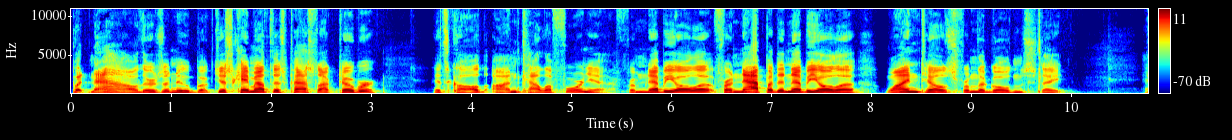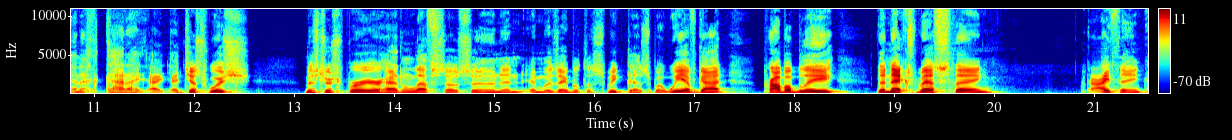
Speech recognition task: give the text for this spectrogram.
But now there's a new book. Just came out this past October. It's called On California From Nebbiolo, from Napa to Nebbiolo Wine Tales from the Golden State. And God, I, I just wish Mr. Spurrier hadn't left so soon and, and was able to speak to us. But we have got probably the next best thing, I think.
